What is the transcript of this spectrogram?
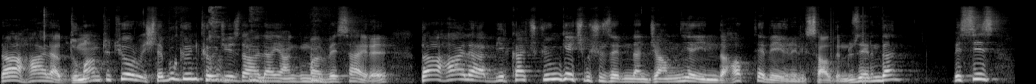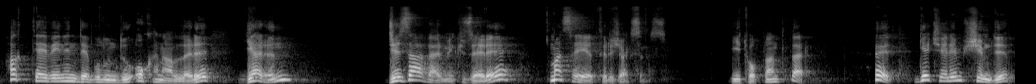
daha hala duman tütüyor. İşte bugün Köyceğiz'de hala yangın var vesaire. Daha hala birkaç gün geçmiş üzerinden canlı yayında Halk TV'ye yönelik saldırının üzerinden ve siz Halk TV'nin de bulunduğu o kanalları yarın ceza vermek üzere masaya yatıracaksınız. İyi toplantılar. Evet geçelim şimdi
